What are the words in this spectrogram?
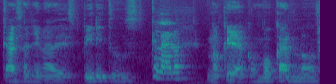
casa llena de espíritus. Claro. No quería convocarlos.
